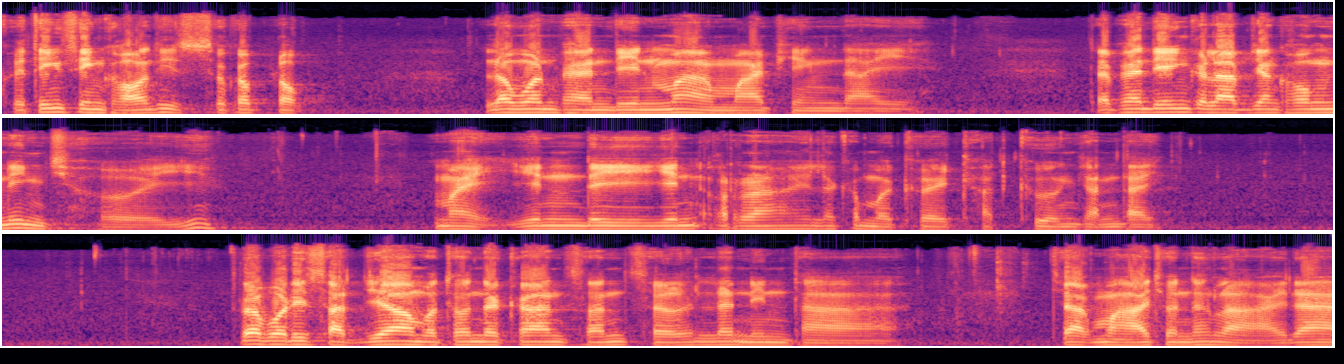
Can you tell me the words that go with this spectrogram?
คือทิ้งสิ่งของที่สกปรกลงบนแผ่นดินมากมายเพียงใด แต่แผ่นดินกลับยังคงนิ่งเฉย ไม่ยินดียินร้ายแล้วก็ไม่เคยขัดเคืองฉันใด พระบริษัทย่อมอดทนต่อการสรรเสริญและนินทา จากมหาชนทั้งหลายได้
